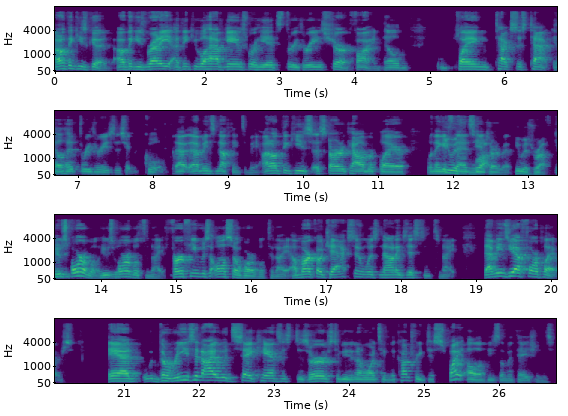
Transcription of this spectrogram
I don't think he's good. I don't think he's ready. I think he will have games where he hits three threes. Sure, fine. He'll playing Texas Tech. He'll hit three threes this year. Cool. That that means nothing to me. I don't think he's a starter caliber player when they get to the NCAA rough. tournament. He was rough. He was horrible. He was horrible tonight. Furphy was also horrible tonight. Marco Jackson was non-existent tonight. That means you have four players. And the reason I would say Kansas deserves to be the number one team in the country, despite all of these limitations,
